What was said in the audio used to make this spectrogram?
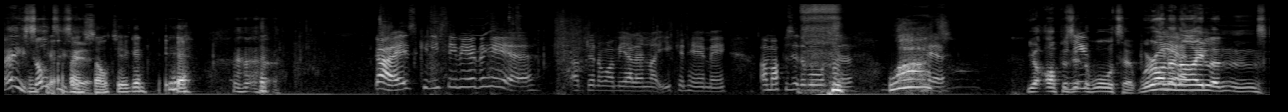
Hey, Okay, Salty's here. Salty again. Yeah. Guys, can you see me over here? I don't know why I'm yelling like you can hear me. I'm opposite the water. What? You're opposite you- the water. We're on an island.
